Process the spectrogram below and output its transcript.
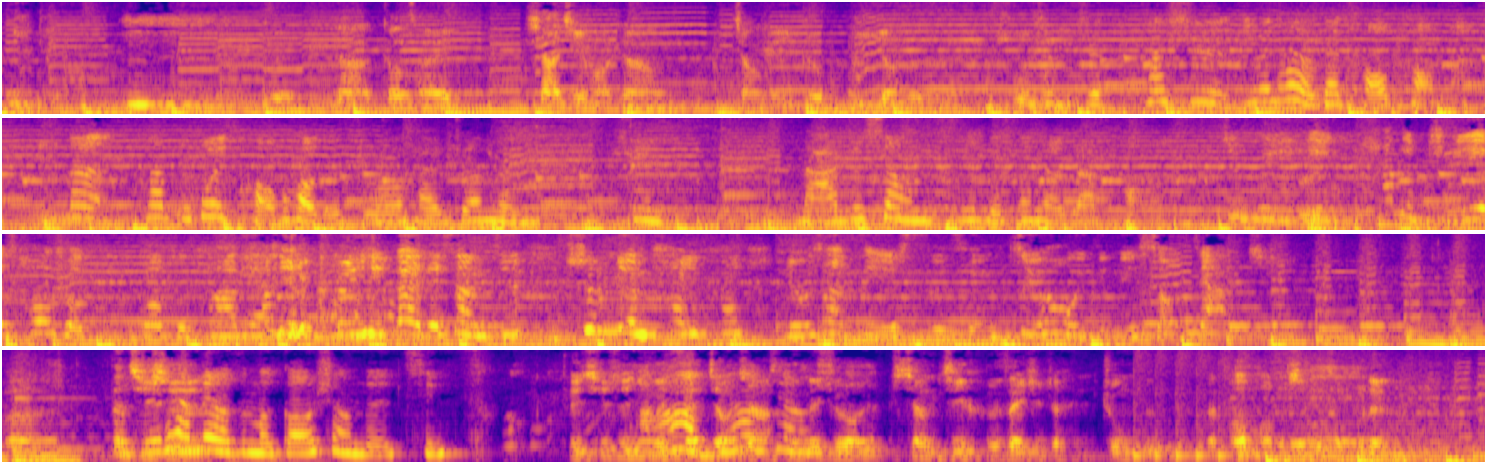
例点。嗯嗯嗯。对，那刚才夏静好像讲了一个不一样的说法。不是，他是因为他有在逃跑嘛，那他不会逃跑的时候还专门去拿着相机和三脚架跑啊？这不一定，他的职业操守可能告诉他，他也可以带着相机顺便拍一拍，留下自己死前最后一点点小价值。呃，我觉得他没有这么高尚的情操。对，其实因为三脚架和那个相机合在一起是很重的，在逃跑的时候总不能，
